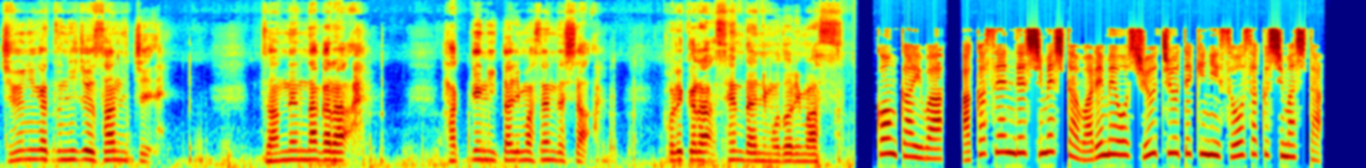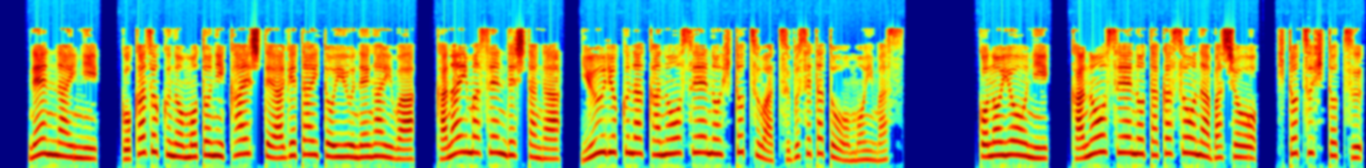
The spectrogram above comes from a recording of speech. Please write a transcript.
12月23日。残念ながら発見に至りませんでした。これから仙台に戻ります。今回は赤線で示した割れ目を集中的に捜索しました。年内にご家族のもとに返してあげたいという願いは叶いませんでしたが有力な可能性の一つは潰せたと思います。このように可能性の高そうな場所を一つ一つ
